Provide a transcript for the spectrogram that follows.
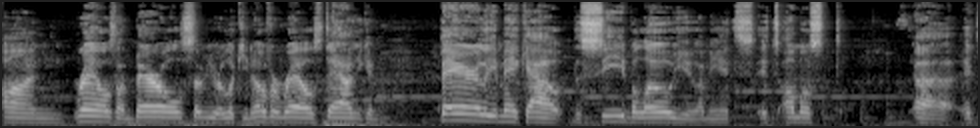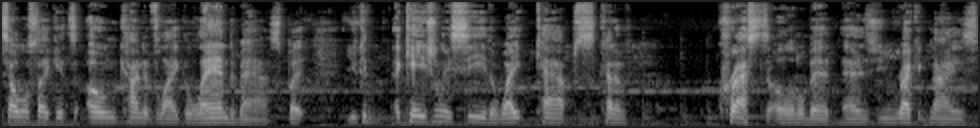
on rails, on barrels. Some of you are looking over rails, down. You can barely make out the sea below you. I mean, it's it's almost uh, it's almost like its own kind of like landmass, but you can occasionally see the white caps kind of crest a little bit as you recognize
